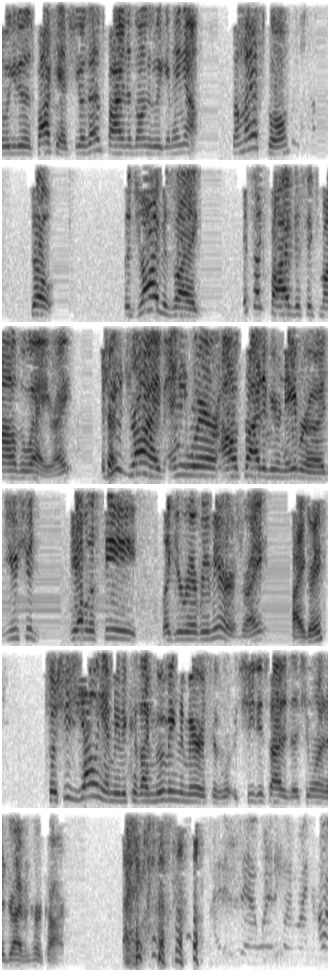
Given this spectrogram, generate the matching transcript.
so we can do this podcast. She goes, That's fine as long as we can hang out. So I'm like, That's cool. So the drive is like it's like five to six miles away, right? If Sure. you drive anywhere outside of your neighborhood, you should be able to see like your rearview mirrors, right? I agree. So she's yelling at me because I'm moving the mirrors because she decided that she wanted to drive in her car. I didn't say I wanted to go in my car.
